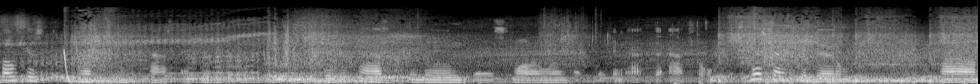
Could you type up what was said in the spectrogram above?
focused on the past bigger task and then the smaller ones like looking at the actual missions to do um,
